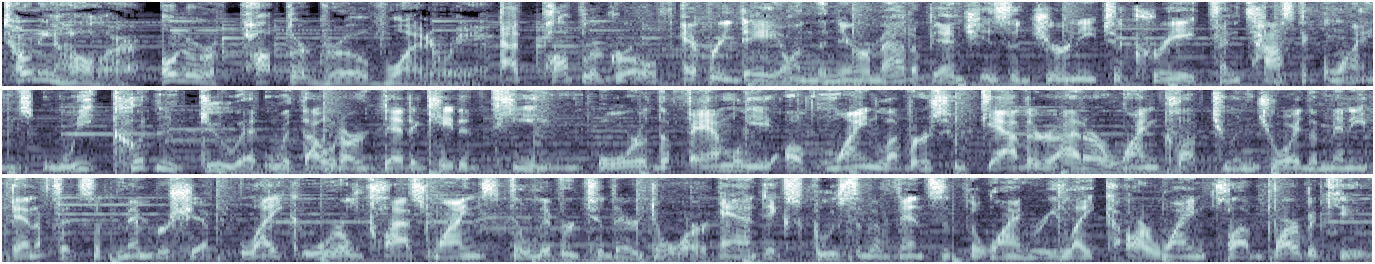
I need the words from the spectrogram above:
Tony Holler, owner of Poplar Grove Winery. At Poplar Grove, every day on the Naramata bench is a journey to create fantastic wines. We couldn't do it without our dedicated team or the family of wine lovers who gather at our wine club to enjoy the many benefits of membership, like world class wines delivered to their door and exclusive events at the winery, like our wine club barbecue.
